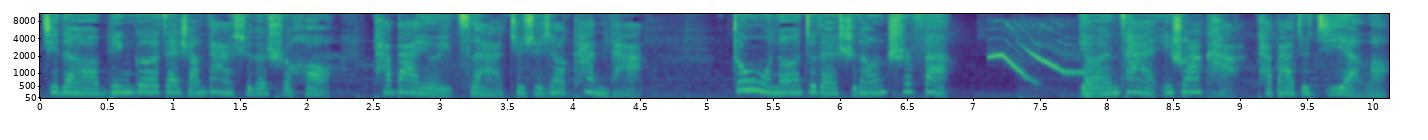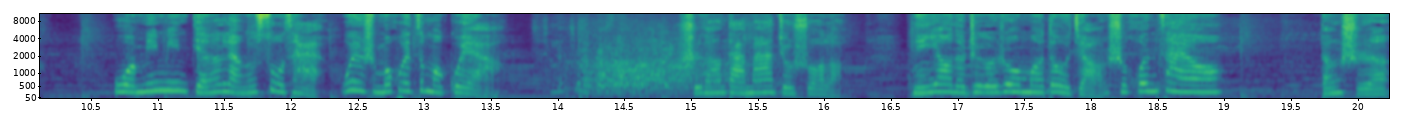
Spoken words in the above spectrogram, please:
记得兵哥在上大学的时候，他爸有一次啊去学校看他，中午呢就在食堂吃饭，点完菜一刷卡，他爸就急眼了，我明明点了两个素菜，为什么会这么贵啊？食堂大妈就说了，您要的这个肉末豆角是荤菜哦。当时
